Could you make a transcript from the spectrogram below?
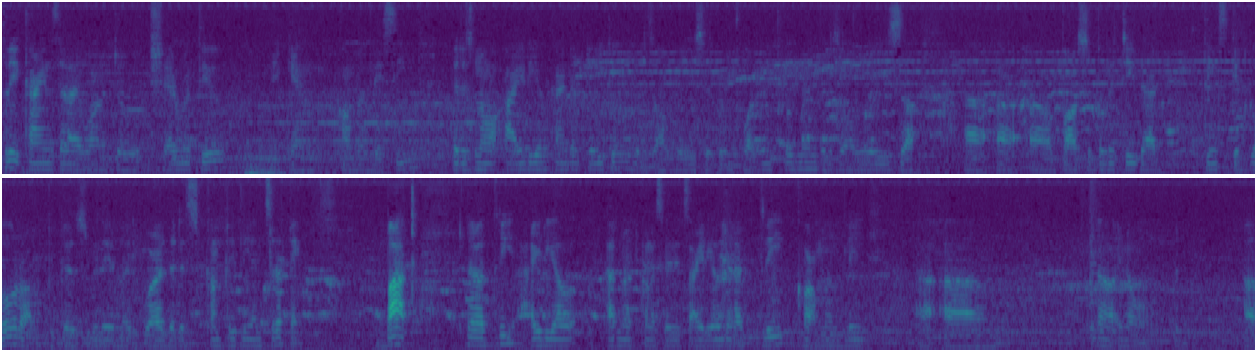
three kinds that I wanted to share with you. We can commonly see there is no ideal kind of dating there is always room for improvement there is always a, a, a, a possibility that things can go wrong because we live in a world that is completely uncertain but there are three ideal i'm not going to say it's ideal there are three commonly uh, um, uh, you know uh,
